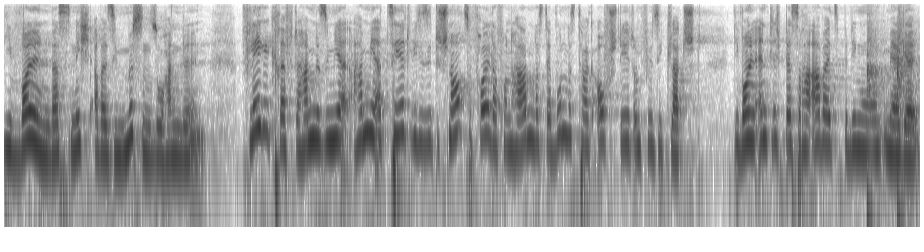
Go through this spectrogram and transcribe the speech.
Die wollen das nicht, aber sie müssen so handeln. Pflegekräfte haben mir, haben mir erzählt, wie sie die Schnauze voll davon haben, dass der Bundestag aufsteht und für sie klatscht. Die wollen endlich bessere Arbeitsbedingungen und mehr Geld.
